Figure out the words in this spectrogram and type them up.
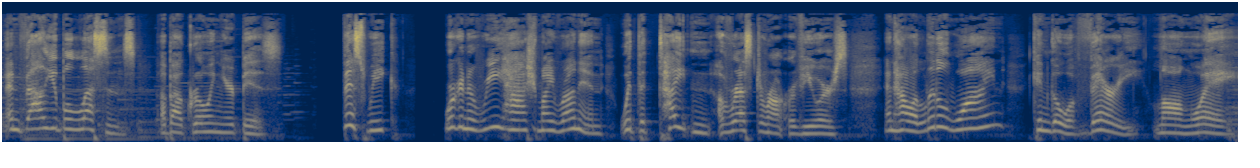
and valuable lessons about growing your biz. This week, we're going to rehash my run in with the titan of restaurant reviewers and how a little wine can go a very long way.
